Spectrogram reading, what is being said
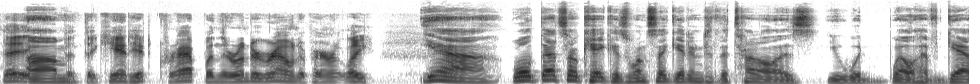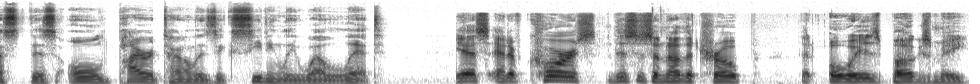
They, Um, but they can't hit crap when they're underground, apparently. Yeah, well, that's okay because once they get into the tunnel, as you would well have guessed, this old pirate tunnel is exceedingly well lit. Yes, and of course, this is another trope that always bugs me.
